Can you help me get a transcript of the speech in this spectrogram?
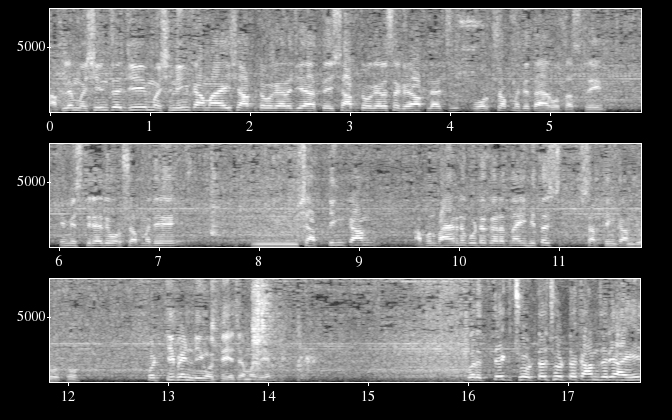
आपल्या मशीनचं जी मशिनिंग काम आहे शाफ्ट वगैरे जे आहे ते शाफ्ट वगैरे सगळं आपल्याच वर्कशॉपमध्ये तयार होत असते. हे मिस्त्री आधी वर्कशॉपमध्ये शाफ्टिंग काम आपण बाहेरनं कुठं करत नाही इथंच शाफ्टिंग काम जे होतो. पट्टी बेंडिंग होते याच्यामध्ये. प्रत्येक छोटं छोटं काम जरी आहे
